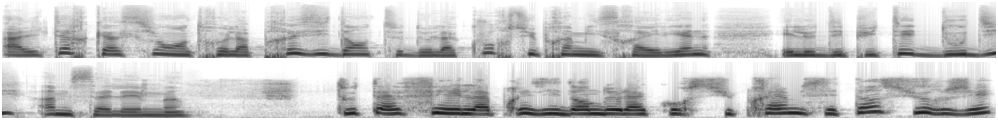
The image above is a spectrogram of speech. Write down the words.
altercation entre la présidente de la Cour suprême israélienne et le député Doudi Amsalem. Tout à fait. La présidente de la Cour suprême s'est insurgée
